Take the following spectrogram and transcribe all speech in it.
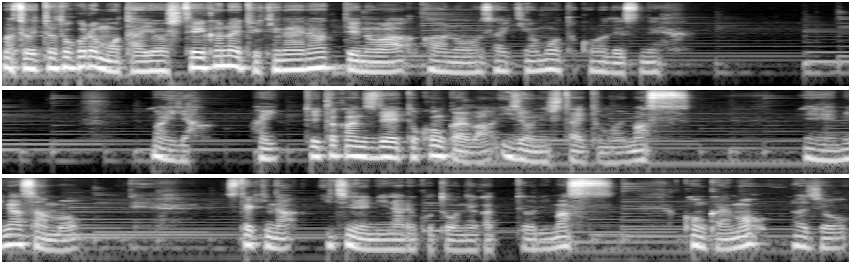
まあそういったところも対応していかないといけないなっていうのは、あの、最近思うところですね。まあいいや。はい。といった感じで、えっと、今回は以上にしたいと思います。えー、皆さんも、えー、素敵な一年になることを願っております。今回もラジオ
